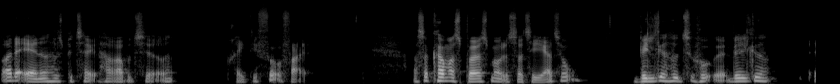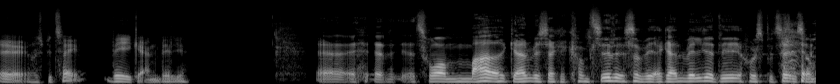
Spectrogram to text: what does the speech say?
og det andet hospital har rapporteret rigtig få fejl. Og så kommer spørgsmålet så til jer to. Hvilket, øh, hvilket øh, hospital vil I gerne vælge? Jeg, jeg, jeg tror meget gerne, hvis jeg kan komme til det, så vil jeg gerne vælge det hospital, som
